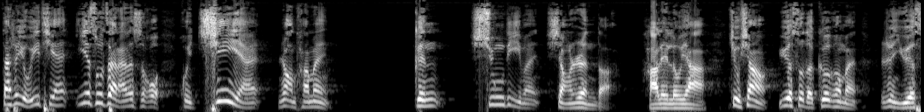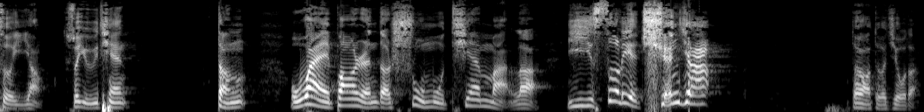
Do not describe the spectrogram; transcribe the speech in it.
但是有一天耶稣再来的时候，会亲眼让他们跟兄弟们相认的。哈利路亚！就像约瑟的哥哥们认约瑟一样。所以有一天，等外邦人的数目填满了，以色列全家都要得救的。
